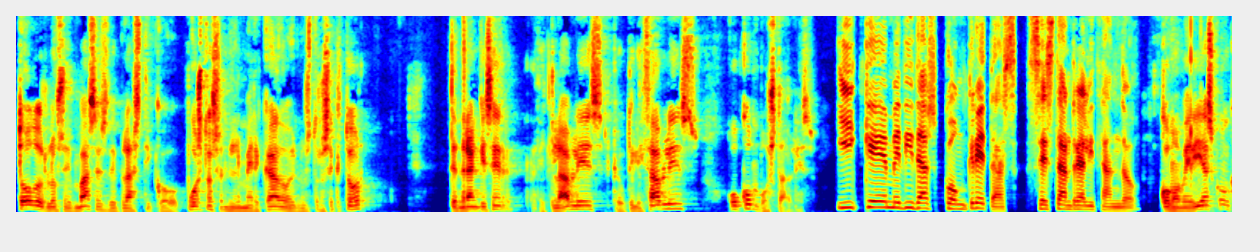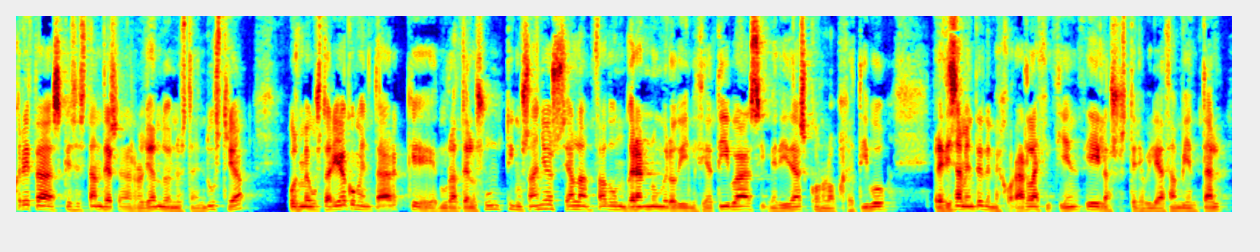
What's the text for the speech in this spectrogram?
todos los envases de plástico puestos en el mercado en nuestro sector Tendrán que ser reciclables, reutilizables o compostables. ¿Y qué medidas concretas se están realizando? Como medidas concretas que se están desarrollando en nuestra industria, pues me gustaría comentar que durante los últimos años se han lanzado un gran número de iniciativas y medidas con el objetivo precisamente de mejorar la eficiencia y la sostenibilidad ambiental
